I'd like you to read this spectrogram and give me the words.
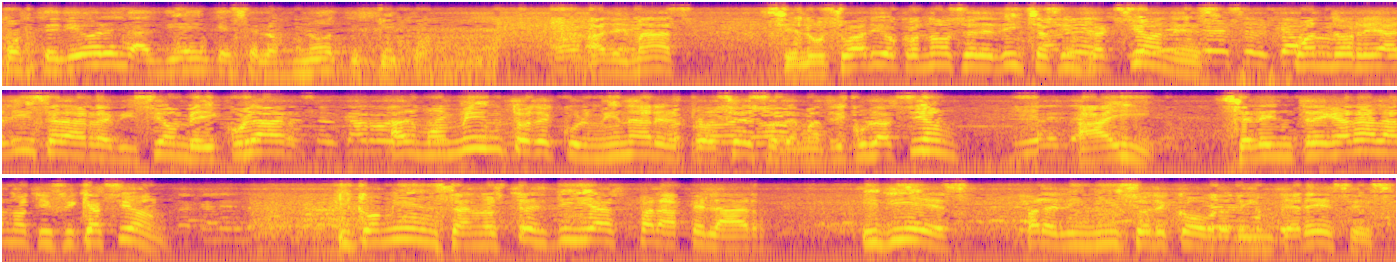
posteriores al día en que se los notifique. Además, si el usuario conoce de dichas infracciones cuando realiza la revisión vehicular, al momento de culminar el proceso de matriculación, ahí se le entregará la notificación y comienzan los tres días para apelar y 10 para el inicio de cobro de intereses.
